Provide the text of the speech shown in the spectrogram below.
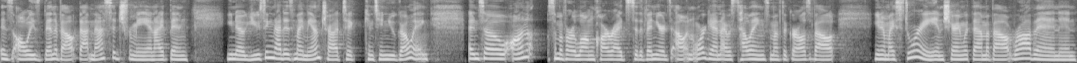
has always been about that message for me. And I've been, you know, using that as my mantra to continue going. And so on some of our long car rides to the vineyards out in Oregon, I was telling some of the girls about, you know, my story and sharing with them about Robin and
